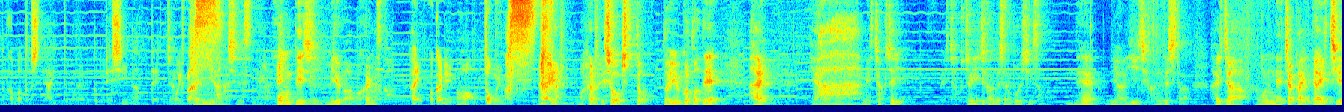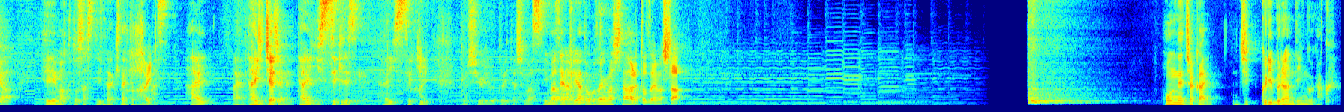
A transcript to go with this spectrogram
仲間として入ってもらえると嬉しいなって思います。いい話ですね。ホームページ見ればわかりますか？はい、わかると思います。はい、わかるでしょうきっと。ということで、はい、いやめちゃくちゃいいめちゃくちゃいい時間でしたね、 Voicy さん。ね、いやいい時間でした。はい、じゃあ本音茶会第一夜閉幕とさせていただきたいと思います。はい、はい。第1夜じゃない第1席ですね。第1席の終了といたします、すみませんありがとうございました。ありがとうございました。本音茶会じっくりブランディング学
